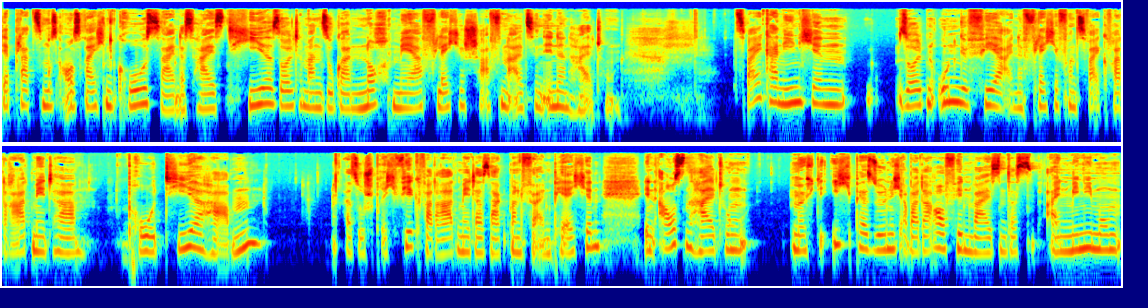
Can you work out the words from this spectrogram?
Der Platz muss ausreichend groß sein. Das heißt, hier sollte man sogar noch mehr mehr Fläche schaffen als in Innenhaltung. Zwei Kaninchen sollten ungefähr eine Fläche von zwei Quadratmeter pro Tier haben. Also sprich vier Quadratmeter sagt man für ein Pärchen. In Außenhaltung möchte ich persönlich aber darauf hinweisen, dass ein Minimum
